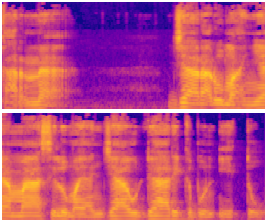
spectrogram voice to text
Karena Jarak rumahnya masih lumayan jauh dari kebun itu.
